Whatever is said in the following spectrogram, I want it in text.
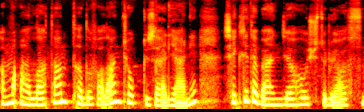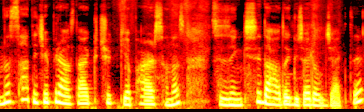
Ama Allah'tan tadı falan çok güzel yani. Şekli de bence hoş duruyor aslında. Sadece biraz daha küçük yaparsanız sizinkisi daha da güzel olacaktır.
